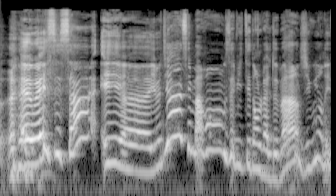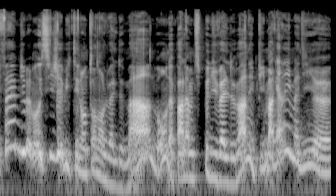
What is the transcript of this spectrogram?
euh, ouais, c'est ça. Et euh, il me dit Ah, c'est marrant, vous habitez dans le Val-de-Marne. J'ai dit Oui, en effet. Il me dit bah, Moi aussi, j'ai habité longtemps dans le Val-de-Marne. Bon, on a parlé un petit peu du Val-de-Marne. Et puis il m'a regardé, il m'a dit euh,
